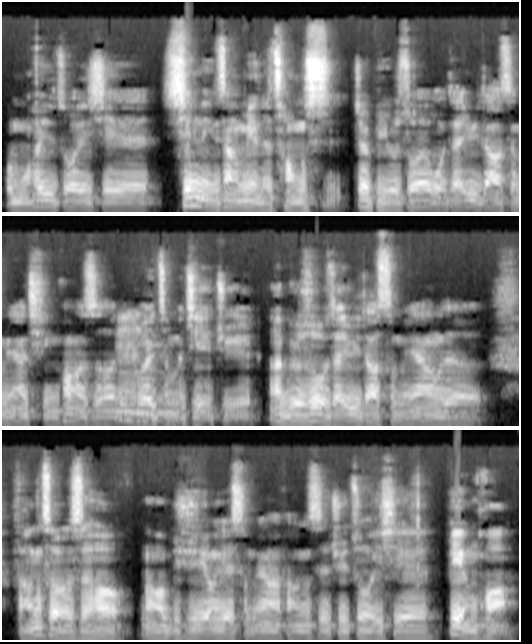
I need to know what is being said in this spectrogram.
我们会去做一些心灵上面的充实，就比如说我在遇到什么样情况的时候，你会怎么解决？那比如说我在遇到什么样的防守的时候，那我必须用一些什么样的方式去做一些变化，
